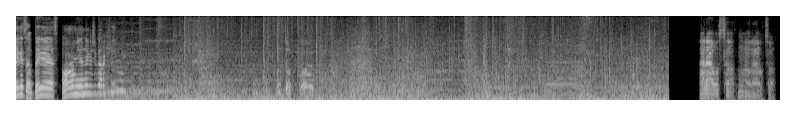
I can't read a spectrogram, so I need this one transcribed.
Niggas a big ass army of niggas you gotta kill. What the fuck? Now that was tough. No, that was tough.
